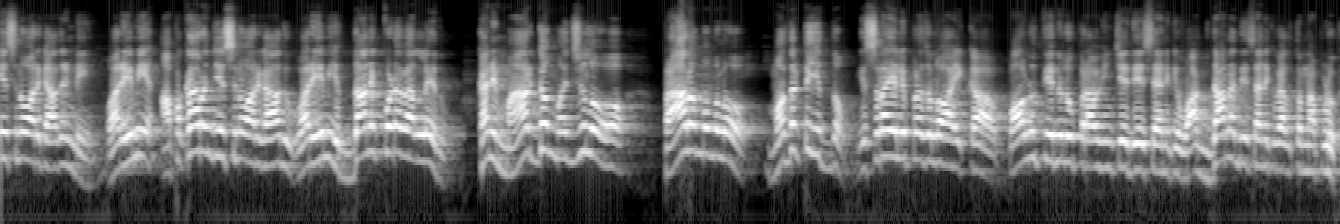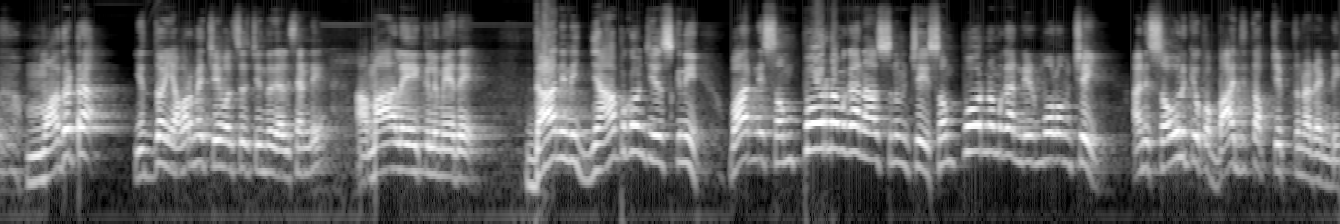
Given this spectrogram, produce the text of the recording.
చేసిన వారు కాదండి వారేమి అపకారం చేసిన వారు కాదు వారేమి యుద్ధానికి కూడా వెళ్ళలేదు. కానీ మార్గం మధ్యలో ప్రారంభంలో మొదటి యుద్ధం ఇస్రాయేలీ ప్రజలు ఆ యొక్క పాలు తేనెలు ప్రవహించే దేశానికి వాగ్దాన దేశానికి వెళ్తున్నప్పుడు మొదట యుద్ధం ఎవరి మీద చేయవలసి వచ్చిందో తెలుసండి? అమాలేకుల మీదే. దానిని జ్ఞాపకం చేసుకుని వారిని సంపూర్ణంగా నాశనం చేయి సంపూర్ణంగా నిర్మూలం చేయి అని సౌలుకి ఒక బాధ్యత చెప్తున్నాడండి.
